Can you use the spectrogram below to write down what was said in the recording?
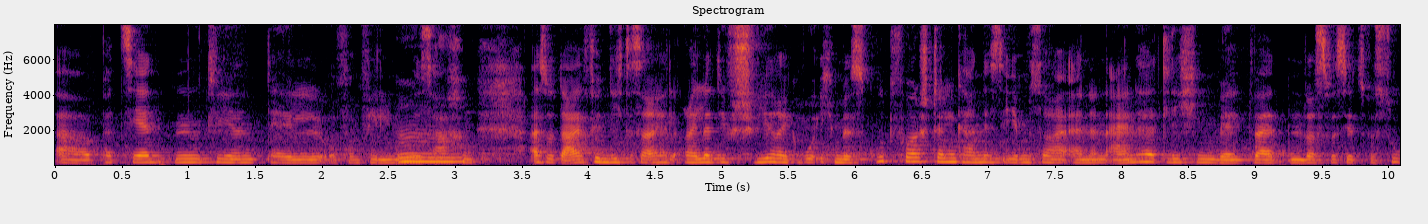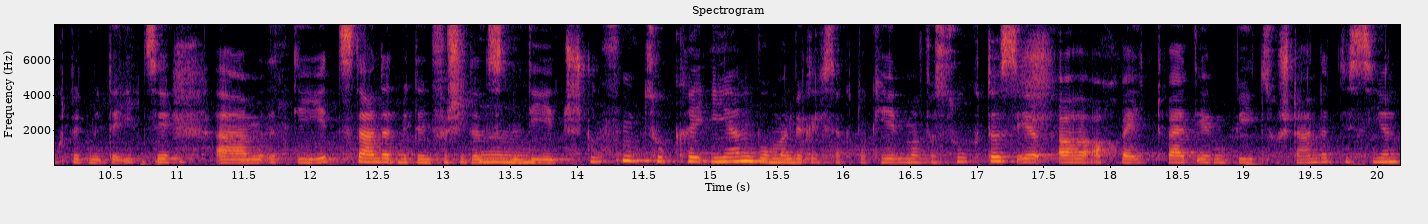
äh, Patienten, Klientel, von vielen Ursachen. Also da finde ich das re- relativ schwierig. Wo ich mir es gut vorstellen kann, ist eben so einen einheitlichen weltweiten, das was jetzt versucht wird mit der IC, ähm, Diätstandard mit den verschiedensten Diätstufen zu kreieren, wo man wirklich sagt, okay, man versucht das äh, auch weltweit irgendwie zu standardisieren.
